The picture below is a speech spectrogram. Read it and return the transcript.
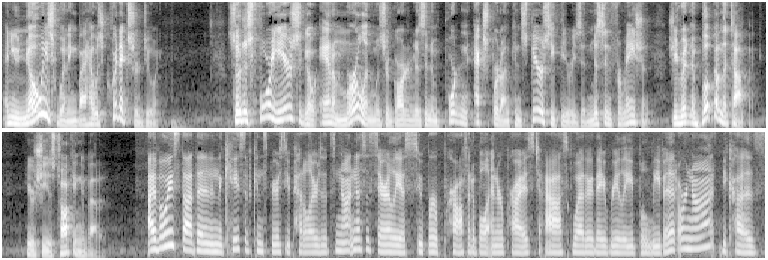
And you know he's winning by how his critics are doing. So just four years ago, Anna Merlan was regarded as an important expert on conspiracy theories and misinformation. She'd written a book on the topic. Here she is talking about it. I've always thought that in the case of conspiracy peddlers, it's not necessarily a super profitable enterprise to ask whether they really believe it or not, because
